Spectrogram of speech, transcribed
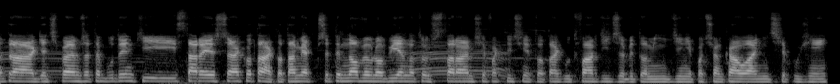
E, tak, ja ci powiem, że te budynki stare jeszcze jako tak, o tam jak przy tym nowym robiłem, no to już starałem się faktycznie to tak utwardzić, żeby to mi nigdzie nie pociągało, a nic się później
